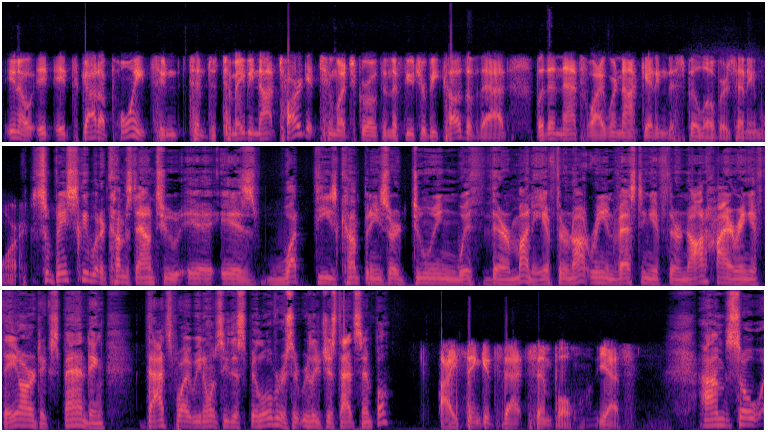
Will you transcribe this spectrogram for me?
you know, it, it's got a point to, to to maybe not target too much growth in the future because of that. But then that's why we're not getting the spillovers anymore. So basically, what it comes down to is what these companies are doing with their money. If they're not reinvesting, if they're not hiring, if they aren't expanding, that's why we don't see the spillover. Is it really just that simple? I think it's that simple. Yes. Um, so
